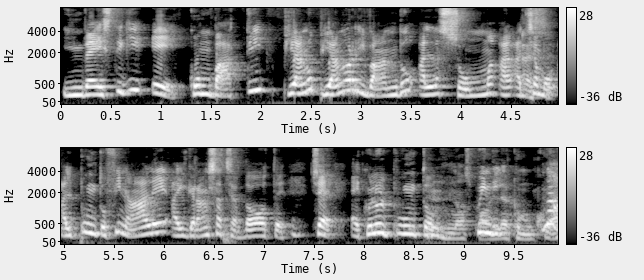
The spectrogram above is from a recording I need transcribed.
investighi e combatti piano piano arrivando alla somma, a- a- Eh, diciamo sì. al punto finale, al gran sacerdote. Cioè, è quello il punto. No spoiler Quindi, comunque no,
